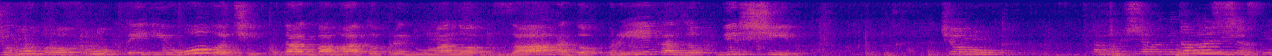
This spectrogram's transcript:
чому про фрукти і овочі так багато придумано загадок, приказок, віршів? Чому? Тому що вони Тому що- корисні.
